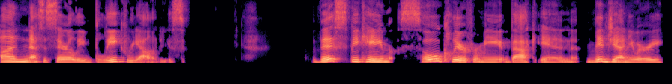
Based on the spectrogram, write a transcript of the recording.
unnecessarily bleak realities. This became so clear for me back in mid January,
